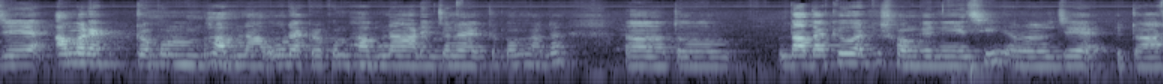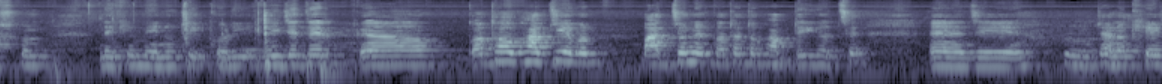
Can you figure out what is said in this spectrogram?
যে আমার একরকম ভাবনা, ওর একরকম ভাবনা, আরেকজনের একরকম ভাবনা। তো দাদাকেও আর কি সঙ্গে নিয়েছি। যে একটু আসুন, দেখি মেনু ঠিক করি। নিজেদের কথাও ভাবছি আবার পাঁচজনের কথা তো ভাবতেই হচ্ছে যে যেন খেয়ে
